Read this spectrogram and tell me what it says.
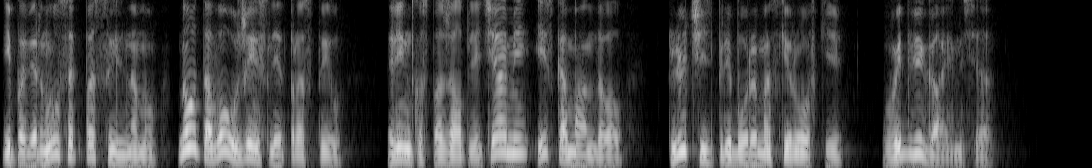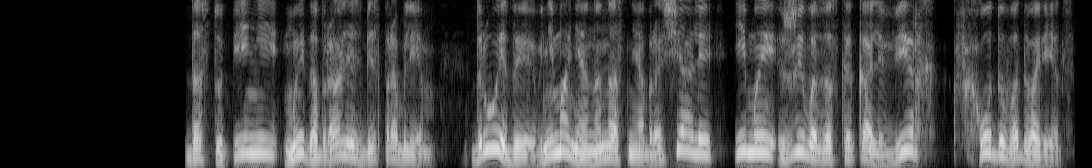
и повернулся к посыльному, но того уже и след простыл. Ринкус пожал плечами и скомандовал. Включить приборы маскировки. Выдвигаемся. До ступеней мы добрались без проблем. Друиды внимания на нас не обращали, и мы живо заскакали вверх к входу во дворец.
